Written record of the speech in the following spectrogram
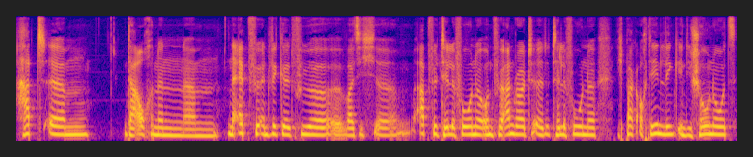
hat ähm, da auch einen, ähm, eine App für entwickelt für, äh, weiß ich, äh, Apfeltelefone und für Android-Telefone. Ich packe auch den Link in die Show Notes.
